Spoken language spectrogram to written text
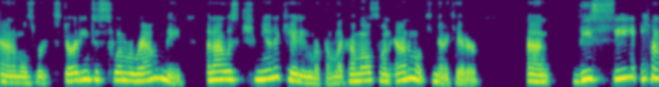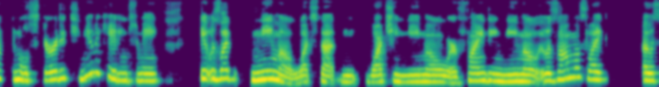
animals were starting to swim around me. And I was communicating with them. Like I'm also an animal communicator. And these sea animals started communicating to me. It was like Nemo. What's that? Watching Nemo or Finding Nemo. It was almost like I was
